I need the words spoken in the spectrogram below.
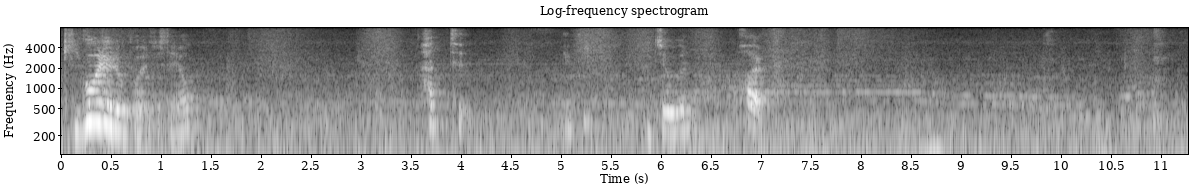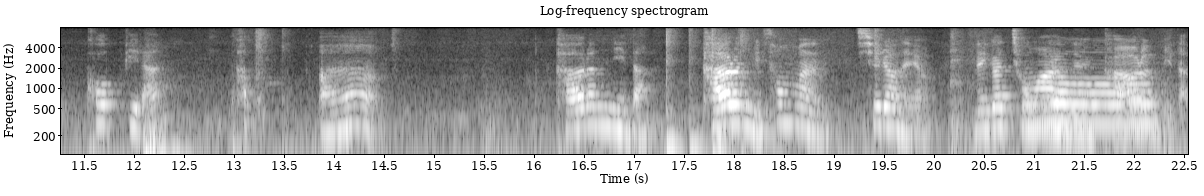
귀걸이를 보여주세요. 하트. 여기. 이쪽은 펄. 커피랑 컵. 아. 가을 언니다. 가을 언니 손만 출연해요. 내가 좋아하는 안녕. 가을 언니다.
